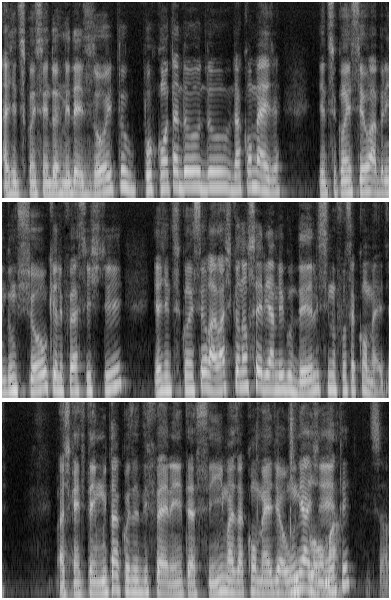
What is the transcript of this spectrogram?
a gente se conheceu em 2018 por conta do, do- da comédia. A gente se conheceu abrindo um show que ele foi assistir e a gente se conheceu lá. Eu acho que eu não seria amigo dele se não fosse a comédia. Acho que a gente tem muita coisa diferente assim, mas a comédia une a Diploma. gente. Isso é a.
